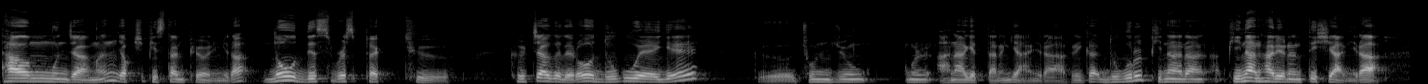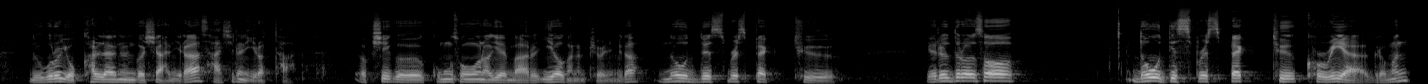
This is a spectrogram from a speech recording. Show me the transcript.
다음 문장은 역시 비슷한 표현입니다. No disrespect to. 글자 그대로 누구에게 그 존중을 안 하겠다는 게 아니라 그러니까 누구를 비난 비난하려는 뜻이 아니라 누구를 욕하려는 것이 아니라 사실은 이렇다. 역시 그 공손하게 말을 이어가는 표현입니다. No disrespect to. 예를 들어서 no disrespect to Korea. 그러면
